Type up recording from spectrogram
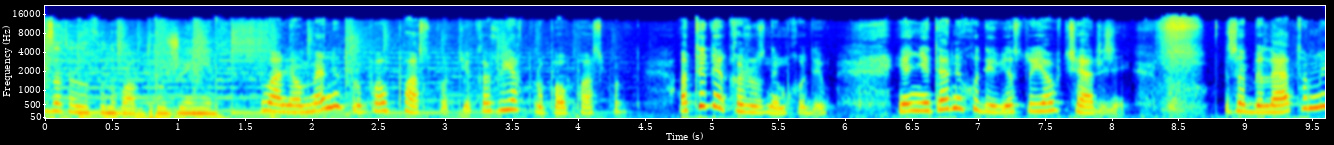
зателефонував дружині. Валя, у мене пропав паспорт. Я кажу, як пропав паспорт? А ти де кажу, з ним ходив? Я ніде не ходив, я стояв в черзі за білетами.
